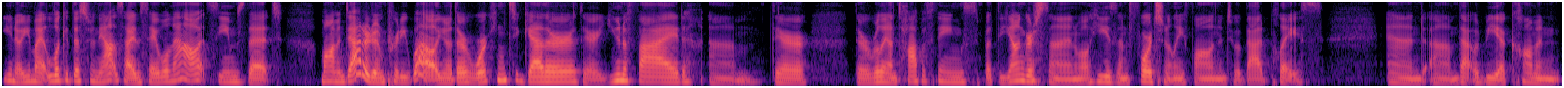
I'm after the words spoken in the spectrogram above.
you know, you might look at this from the outside and say, well, now it seems that mom and dad are doing pretty well. You know, they're working together, they're unified, um, they're they're really on top of things. But the younger son, well, he's unfortunately fallen into a bad place, and um, that would be a common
